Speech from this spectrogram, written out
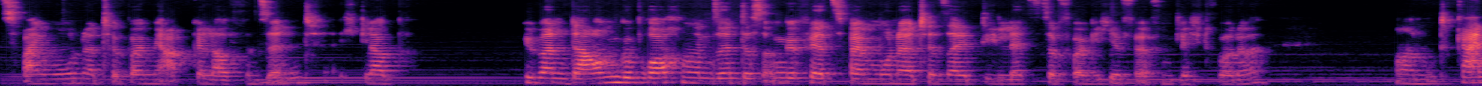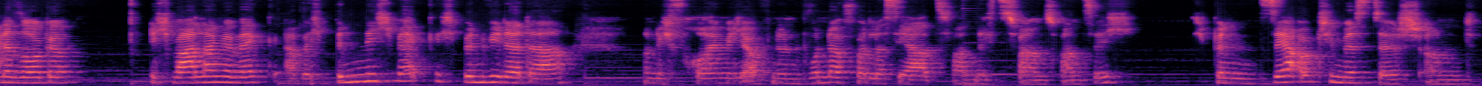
zwei Monate bei mir abgelaufen sind. Ich glaube, über den Daumen gebrochen sind es ungefähr zwei Monate, seit die letzte Folge hier veröffentlicht wurde. Und keine Sorge, ich war lange weg, aber ich bin nicht weg, ich bin wieder da und ich freue mich auf ein wundervolles Jahr 2022. Ich bin sehr optimistisch und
